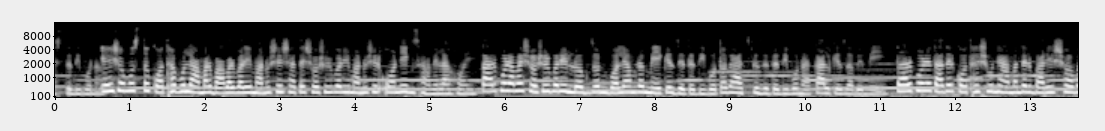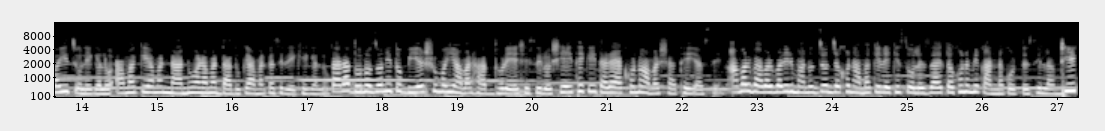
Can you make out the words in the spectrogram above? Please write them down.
আসতে দিব না। এই সমস্ত কথা বলে আমার বাবার বাড়ির মানুষের সাথে শ্বশুর বাড়ির মানুষের অনেক ঝামেলা হয়। তারপর আমার শ্বশুর বাড়ির লোকজন লোকজন বলে, আমরা মেয়েকে যেতে দিব, তবে আজকে যেতে দিব না, কালকে যাবে মেয়ে। তারপরে তাদের কথা শুনে আমাদের বাড়ির সবাই চলে গেল। আমাকে, আমার নানু আর আমার দাদুকে আমার কাছে রেখে গেল। তারা দুজনই তো বিয়ের সময়ই আমার হাত ধরে এসেছিল, সেই থেকেই তারা এখনও আমার সাথেই আছে। আমার বাবার বাড়ির মানুষজন যখন আমাকে রেখে চলে যায়, তখন আমি কান্না করতেছিলাম। ঠিক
